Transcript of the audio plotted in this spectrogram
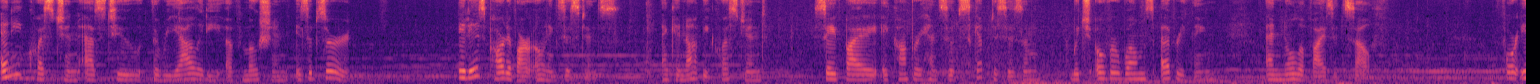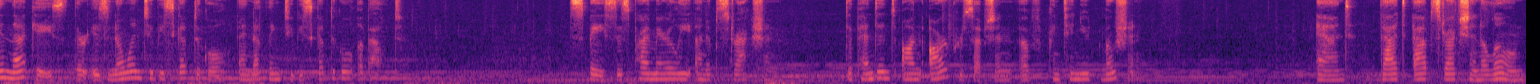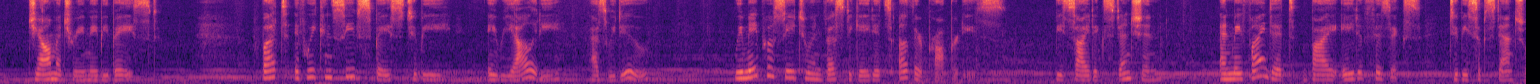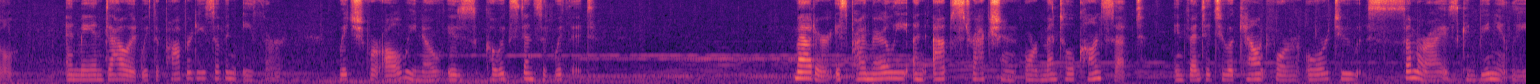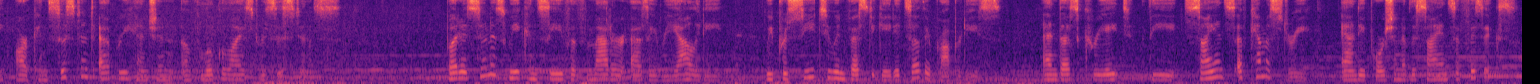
any question as to the reality of motion is absurd. It is part of our own existence and cannot be questioned save by a comprehensive skepticism which overwhelms everything and nullifies itself. For in that case, there is no one to be skeptical and nothing to be skeptical about. Space is primarily an abstraction, dependent on our perception of continued motion. And that abstraction alone, geometry may be based. But if we conceive space to be a reality, as we do, we may proceed to investigate its other properties, beside extension, and may find it, by aid of physics, to be substantial, and may endow it with the properties of an ether, which, for all we know, is coextensive with it. Matter is primarily an abstraction or mental concept invented to account for or to summarize conveniently our consistent apprehension of localized resistance. But as soon as we conceive of matter as a reality, we proceed to investigate its other properties, and thus create the science of chemistry and a portion of the science of physics.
